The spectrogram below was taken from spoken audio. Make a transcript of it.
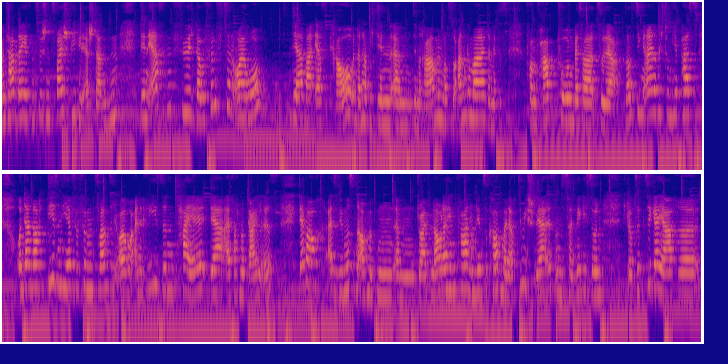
und habe da jetzt inzwischen zwei Spiegel erstanden. Den ersten für, ich glaube, 15 Euro. Der war erst grau und dann habe ich den, ähm, den Rahmen noch so angemalt, damit es vom Farbton besser zu der sonstigen Einrichtung hier passt. Und dann noch diesen hier für 25 Euro, ein riesen Teil, der einfach nur geil ist. Der war auch, also wir mussten auch mit dem ähm, Drive Now dahin fahren, um den zu kaufen, weil der auch ziemlich schwer ist und es ist halt wirklich so ein, ich glaube 70er Jahre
